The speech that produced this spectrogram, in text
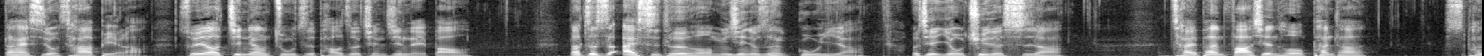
但还是有差别啦。所以要尽量阻止跑者前进垒包。那这是艾斯特吼，明显就是很故意啊！而且有趣的是啊，裁判发现后判他他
